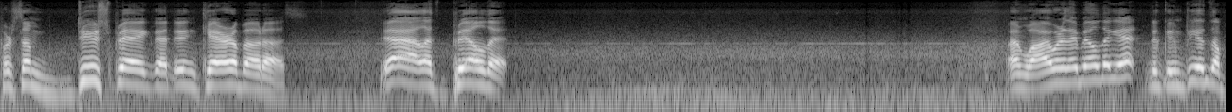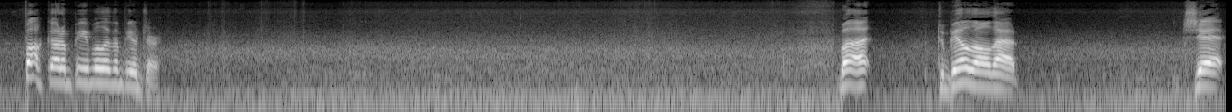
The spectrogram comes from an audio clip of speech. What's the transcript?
for some douchebag that didn't care about us. Yeah, let's build it. And why were they building it? To confuse the fuck out of people in the future. But to build all that shit,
